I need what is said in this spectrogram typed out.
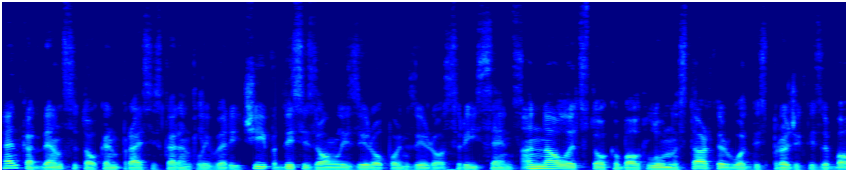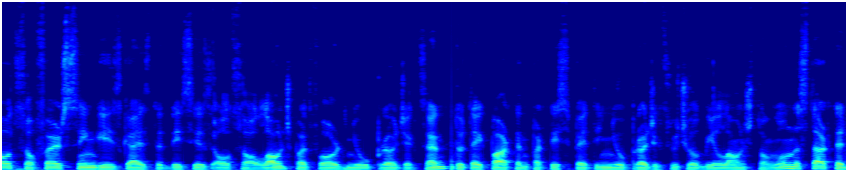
And Cardence token price is currently very cheap. This is only 0.03 cents. And now let's talk about Luna Starter, what this this project is about. So first thing is guys that this is also a launchpad for new projects. And to take part and participate in new projects which will be launched on Luna Starter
